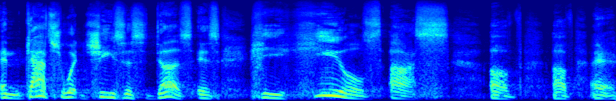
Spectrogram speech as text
And that's what Jesus does is he heals us of of, uh,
